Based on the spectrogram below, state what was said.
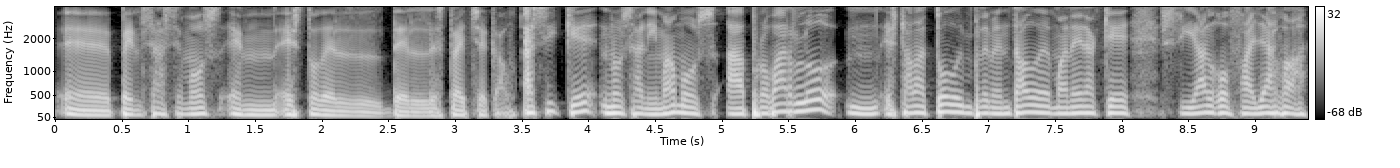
eh, pensásemos en esto del, del Stripe Checkout. Así que nos animamos a probarlo, mm, estaba todo implementado de manera que si algo fallaba,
